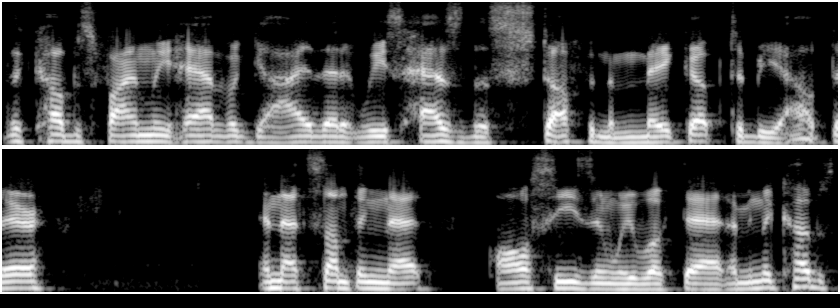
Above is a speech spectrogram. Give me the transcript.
the Cubs finally have a guy that at least has the stuff and the makeup to be out there. And that's something that all season we looked at. I mean, the Cubs,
